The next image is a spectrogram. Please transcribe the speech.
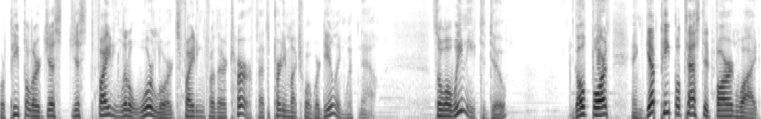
where people are just just fighting little warlords fighting for their turf. That's pretty much what we're dealing with now. So what we need to do Go forth and get people tested far and wide,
